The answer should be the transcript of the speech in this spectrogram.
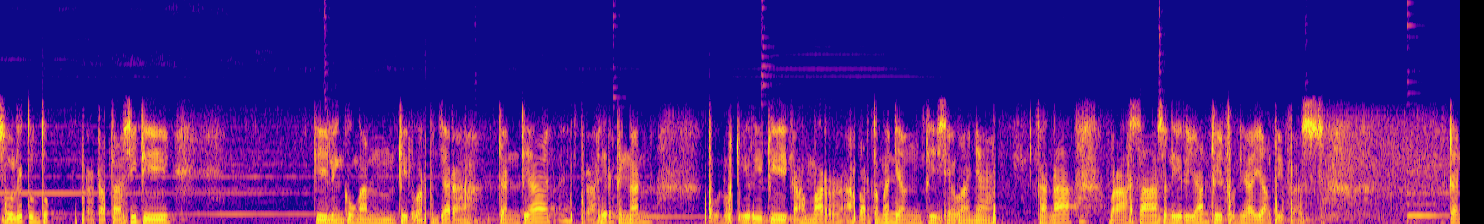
sulit untuk beradaptasi di di lingkungan di luar penjara. Dan dia berakhir dengan bunuh diri di kamar apartemen yang disewanya. Karena merasa sendirian di dunia yang bebas. Dan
